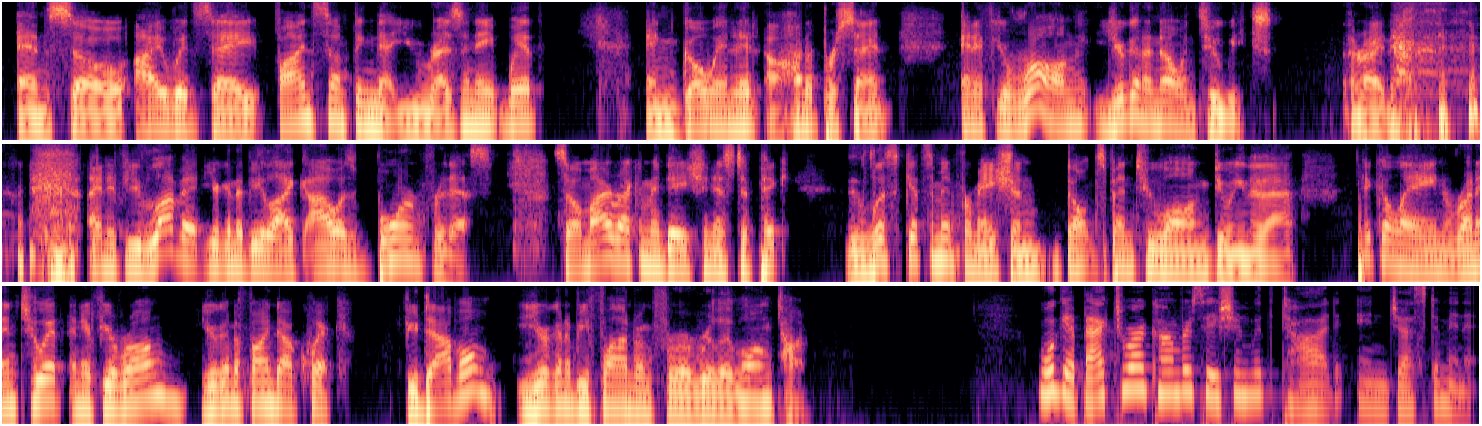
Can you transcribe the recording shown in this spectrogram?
And so, I would say find something that you resonate with and go in it 100%. And if you're wrong, you're going to know in two weeks right? and if you love it, you're going to be like, I was born for this. So my recommendation is to pick let's get some information. Don't spend too long doing that. Pick a lane, run into it. And if you're wrong, you're going to find out quick. If you dabble, you're going to be floundering for a really long time. We'll get back to our conversation with Todd in just a minute.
